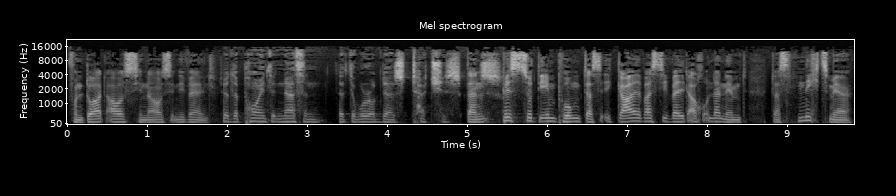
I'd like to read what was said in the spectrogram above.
von dort aus hinaus in die Welt. to the point that nothing that the world does touches Dann bis zu dem Punkt, dass egal was die Welt auch unternimmt, dass nichts mehr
